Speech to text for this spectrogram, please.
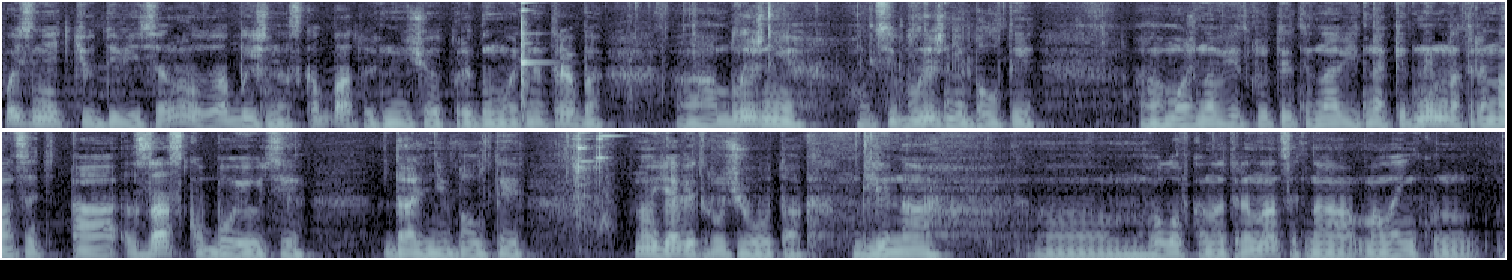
по зняттю, дивіться, ну, обична скоба, тут нічого придумувати не треба. Ближні, оці ближні болти можна відкрутити навіть накидним на 13, а за скобою ці дальні болти, ну, я відкручував отак. Длина головка на 13 на маленьку е,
